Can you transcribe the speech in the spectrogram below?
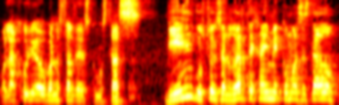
Hola Julio, buenas tardes, ¿cómo estás? Bien, gusto en saludarte Jaime, ¿cómo has estado?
